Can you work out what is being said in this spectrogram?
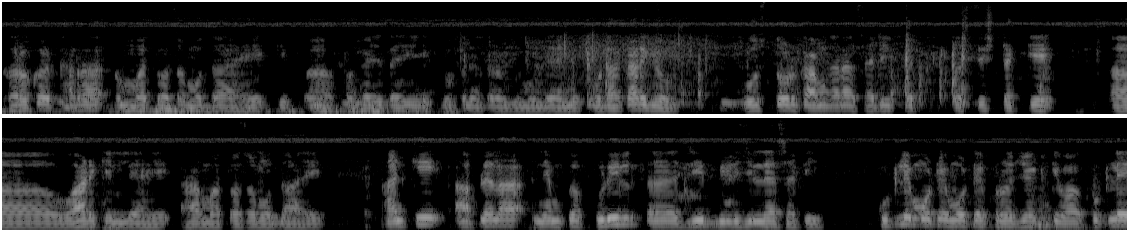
खरोखर खरा महत्त्वाचा मुद्दा आहे की पंकजाताई गोपीनाथरावजी मुंडे यांनी पुढाकार घेऊन ऊसतोड कामगारासाठी प पस्तीस टक्के वाढ केलेली आहे. हा महत्त्वाचा मुद्दा आहे. आणखी आपल्याला नेमकं पुढील जी बीड जिल्ह्यासाठी कुठले मोठे मोठे प्रोजेक्ट किंवा कुठले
